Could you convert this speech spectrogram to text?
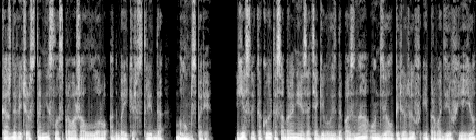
Каждый вечер Станислас провожал Лору от Бейкер-стрит до Блумсбери. Если какое-то собрание затягивалось допоздна, он делал перерыв и, проводив ее,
